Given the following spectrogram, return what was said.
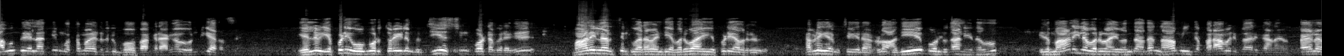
அவங்க எல்லாத்தையும் மொத்தமா எடுத்துட்டு போக பாக்குறாங்க ஒன்றிய அரசு. எல்லாம் எப்படி ஒவ்வொரு துறையிலும் ஜிஎஸ்டின்னு போட்ட பிறகு மாநில அரசுக்கு வர வேண்டிய வருவாய் எப்படி அவர்கள் கபலீகரம் செய்கிறார்களோ அதே போன்றுதான் இதுவும். இது மாநில வருவாய் வந்தால் தான் நாம் இங்க பராமரிப்பதற்கான பயண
